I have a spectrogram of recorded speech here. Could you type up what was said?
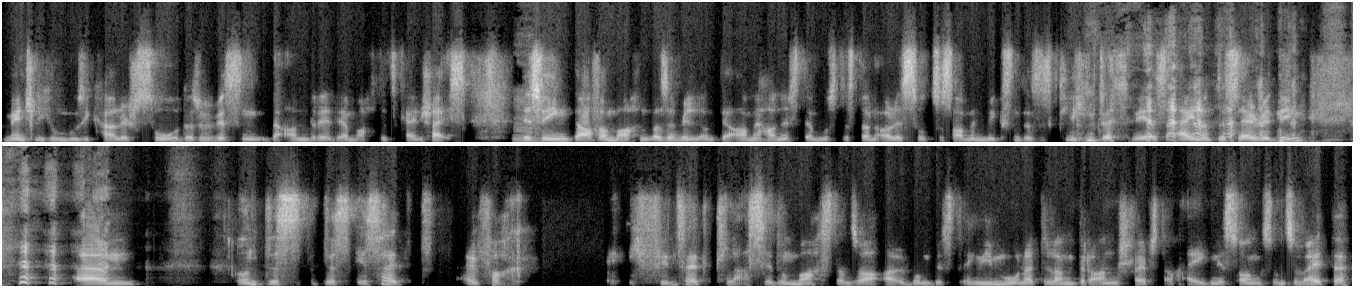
menschlich und musikalisch so, dass wir wissen, der andere, der macht jetzt keinen Scheiß. Mhm. Deswegen darf er machen, was er will und der arme Hannes, der muss das dann alles so zusammenmixen, dass es klingt, als wäre es ein und dasselbe Ding. Ähm, und das, das ist halt einfach ich finde es halt klasse, du machst dann so ein Album, bist irgendwie monatelang dran, schreibst auch eigene Songs und so weiter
